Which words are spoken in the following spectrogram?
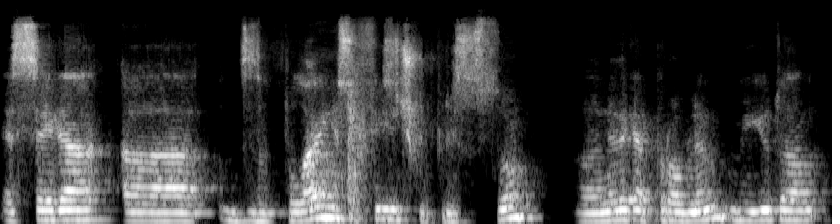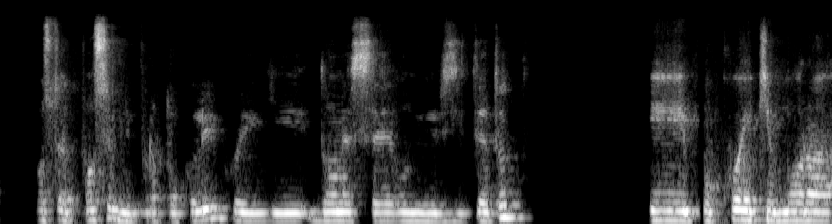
Е сега, а, за полагање со физичко присуство, а, не дека е проблем, меѓутоа постојат посебни протоколи кои ги донесе универзитетот и по кои ќе мора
